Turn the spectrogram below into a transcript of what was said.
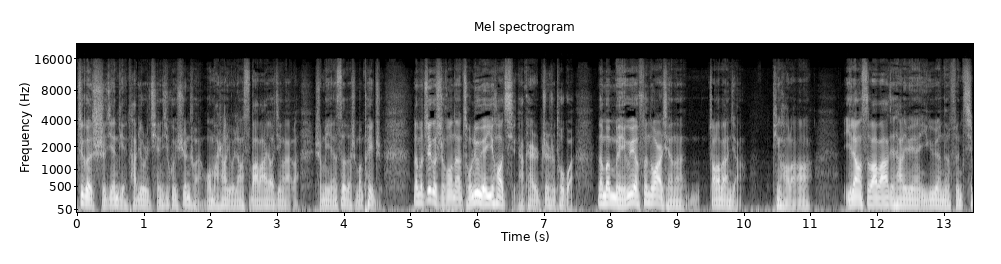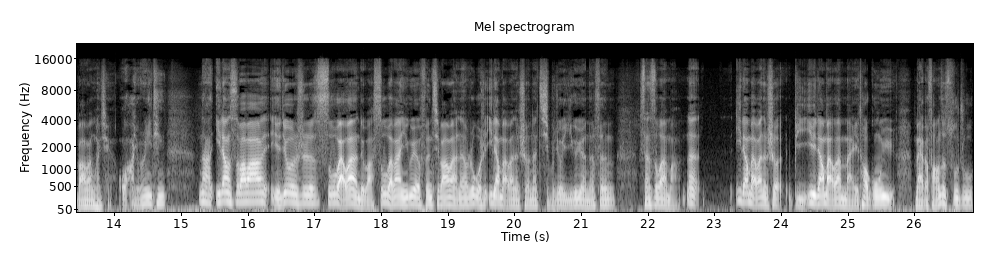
这个时间点他就是前期会宣传，我马上有一辆四八八要进来了，什么颜色的，什么配置。那么这个时候呢，从六月一号起他开始正式托管。那么每个月分多少钱呢？张老板讲，听好了啊，一辆四八八在他那边一个月能分七八万块钱。哇，有人一听，那一辆四八八也就是四五百万对吧？四五百万一个月分七八万，那如果是一两百万的车，那岂不就一个月能分三四万嘛？那。一两百万的车比一两百万买一套公寓、买个房子出租，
